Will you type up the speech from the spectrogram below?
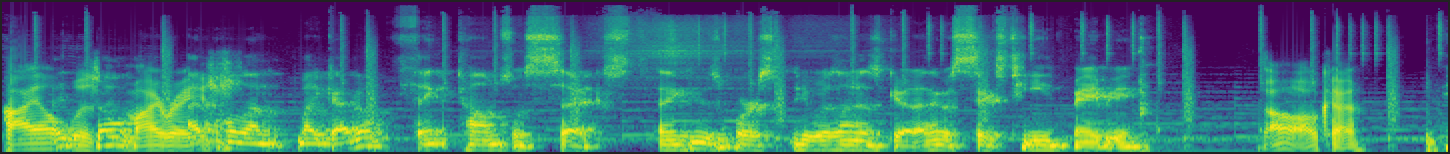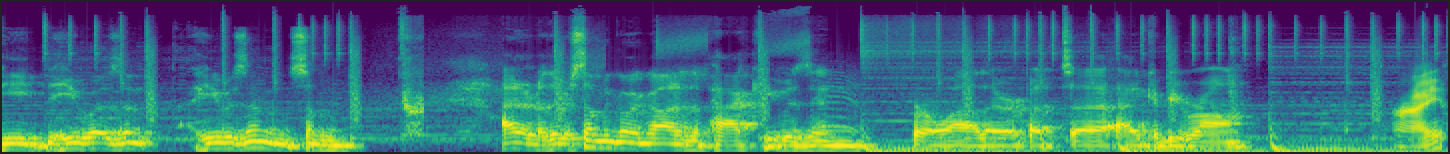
Kyle I was in my I- race. hold on, Mike. I don't think Tom's was sixth. I think he was worse. He wasn't as good. I think it was 16th, maybe. Oh, okay. He he wasn't. He was in some. I don't know. There was something going on in the pack he was in for a while there, but uh, I could be wrong. All right.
